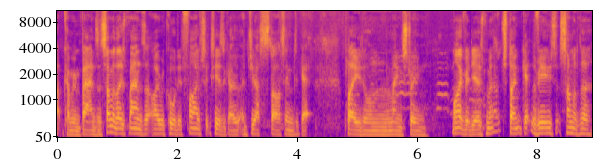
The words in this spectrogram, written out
upcoming bands. And some of those bands that I recorded five, six years ago are just starting to get played on the mainstream. My videos much don't get the views that some of the,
